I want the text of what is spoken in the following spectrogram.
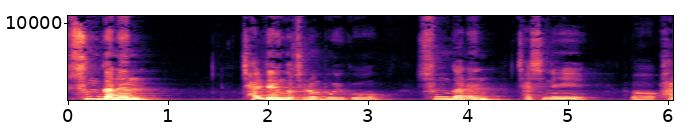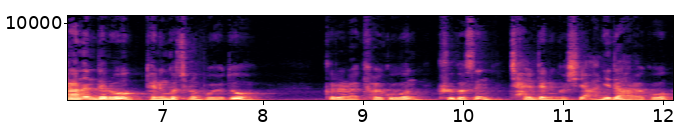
순간은 잘 되는 것처럼 보이고 순간은 자신이 어, 바라는 대로 되는 것처럼 보여도 그러나 결국은 그것은 잘 되는 것이 아니다라고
